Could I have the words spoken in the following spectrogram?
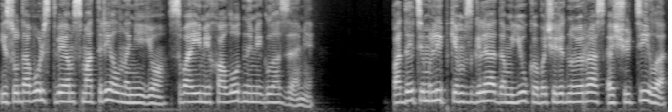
и с удовольствием смотрел на нее своими холодными глазами. Под этим липким взглядом Юка в очередной раз ощутила,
